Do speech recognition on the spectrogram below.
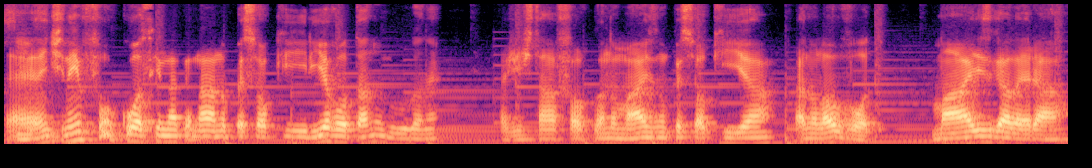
É, a gente nem focou assim na, na, no pessoal que iria votar no Lula, né? A gente estava focando mais no pessoal que ia anular o voto. Mas, galera,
